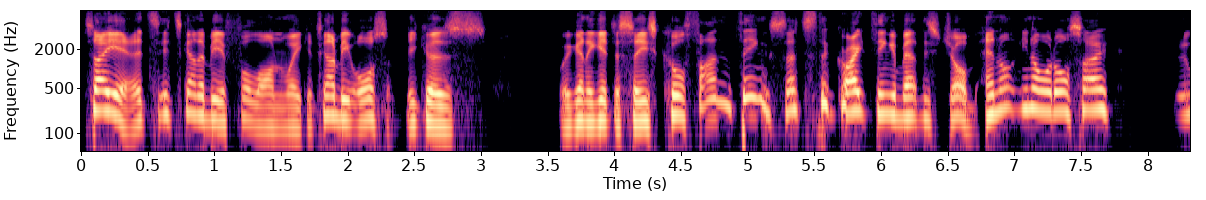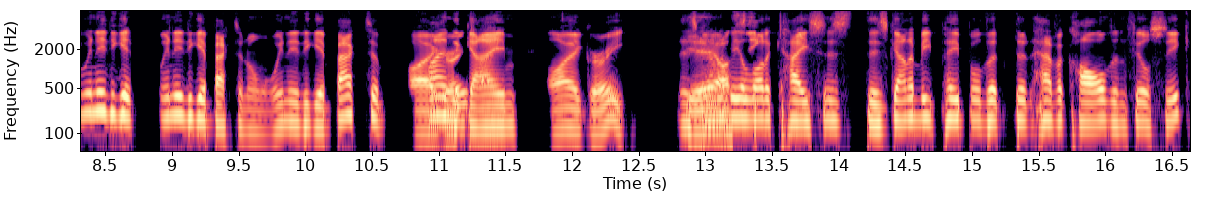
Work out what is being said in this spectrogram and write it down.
so yeah, it's it's going to be a full on week. It's going to be awesome because we're going to get to see cool, fun things. That's the great thing about this job. And uh, you know what? Also, we need to get we need to get back to normal. We need to get back to I playing agree. the game. I agree. There's Yeah, going to I be a lot of cases. There's going to be people that, that have a cold and feel sick.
